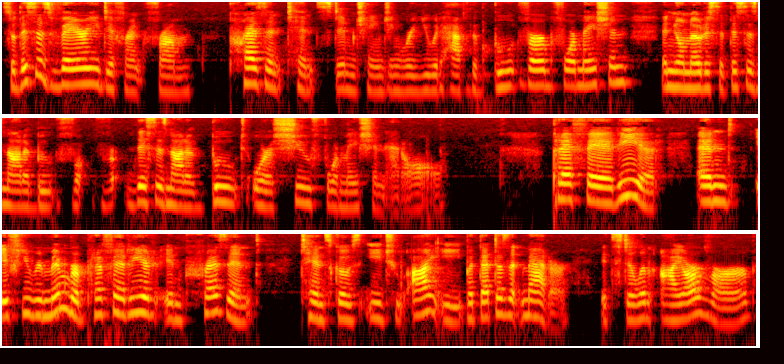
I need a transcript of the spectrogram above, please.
So this is very different from present tense stem changing where you would have the boot verb formation and you'll notice that this is not a boot this is not a boot or a shoe formation at all. Preferir and if you remember preferir in present tense goes e to ie but that doesn't matter. It's still an IR verb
